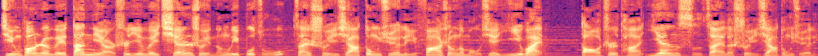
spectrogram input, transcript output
警方认为丹尼尔是因为潜水能力不足，在水下洞穴里发生了某些意外，导致他淹死在了水下洞穴里。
